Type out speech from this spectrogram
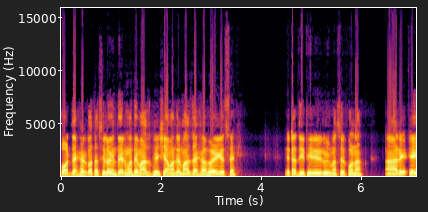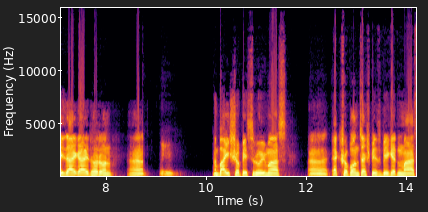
পর দেখার কথা ছিল, কিন্তু এর মধ্যে মাছ ভেসে আমাদের মাছ দেখা হয়ে গেছে। এটা জিথি রুই মাছের পোনা। আর এই জায়গায় ধরুন বাইশশো পিস রুই মাছ একশো পঞ্চাশ পিস বিকেট মাছ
